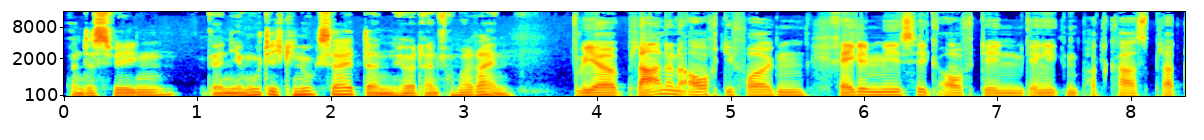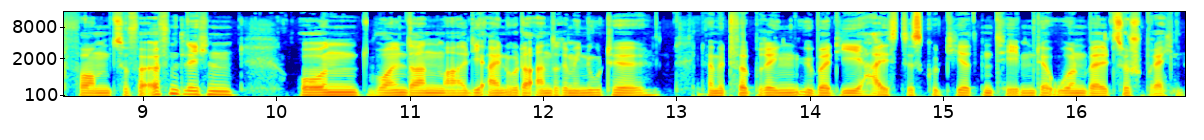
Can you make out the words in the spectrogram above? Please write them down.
Und deswegen, wenn ihr mutig genug seid, dann hört einfach mal rein. Wir planen auch, die Folgen regelmäßig auf den gängigen Podcast-Plattformen zu veröffentlichen und wollen dann mal die ein oder andere Minute damit verbringen, über die heiß diskutierten Themen der Uhrenwelt zu sprechen.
